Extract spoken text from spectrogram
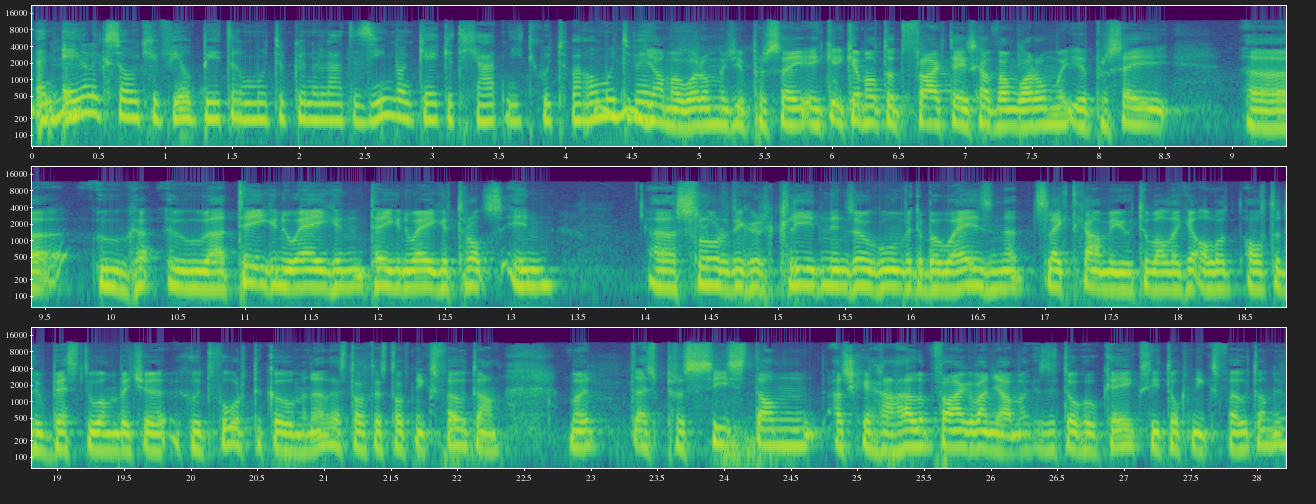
En eigenlijk zou het je veel beter moeten kunnen laten zien van, kijk, het gaat niet goed. Waarom moeten wij... Ja, maar waarom moet je per se... Ik, ik heb altijd vraagtekens gehad van waarom moet je per se eh, uw, eh, tegen, uw eigen, tegen uw eigen trots in eh, slordiger kleden en zo, gewoon voor te bewijzen dat het slecht gaat met je, terwijl je al, altijd je best doet om een beetje goed voor te komen. Hè? Daar, is toch, daar is toch niks fout aan. Maar dat is precies dan, als je gaat helpen vragen van, ja, maar je zit toch oké, ik zie toch niks fout aan u.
